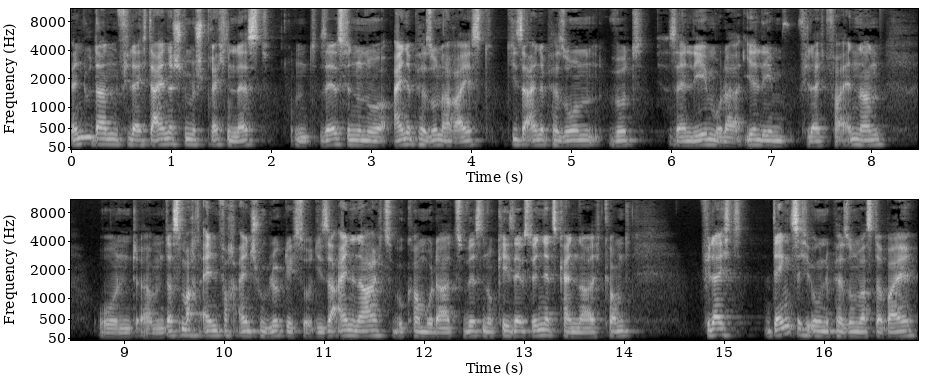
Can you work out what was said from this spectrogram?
wenn du dann vielleicht deine Stimme sprechen lässt und selbst wenn du nur eine Person erreichst, diese eine Person wird sein Leben oder ihr Leben vielleicht verändern. Und ähm, das macht einfach einen schon glücklich, so diese eine Nachricht zu bekommen oder zu wissen, okay, selbst wenn jetzt keine Nachricht kommt, vielleicht denkt sich irgendeine Person was dabei.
